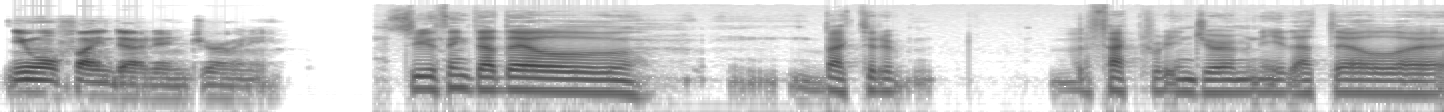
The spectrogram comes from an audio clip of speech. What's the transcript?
You won't find that in Germany. So you think that they'll back to the factory in Germany that they'll uh,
